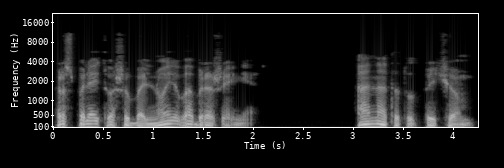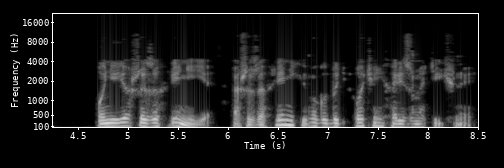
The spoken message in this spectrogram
распаляет ваше больное воображение. А она-то тут при чем? У нее шизофрения, а шизофреники могут быть очень харизматичны.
